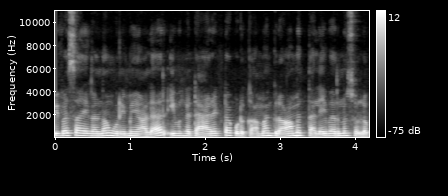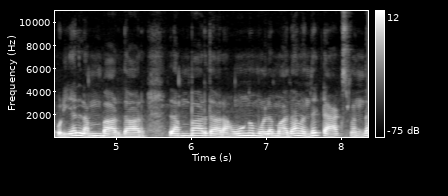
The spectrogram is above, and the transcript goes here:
விவசாயிகள் தான் உரிமையாளர். இவங்க டைரெக்டாக கொடுக்காம கிராம தலைவர்னு சொல்லக்கூடிய லம்பார்தார். லம்பார்தார் அவங்க மூலமாக தான் வந்து டேக்ஸ் வந்து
